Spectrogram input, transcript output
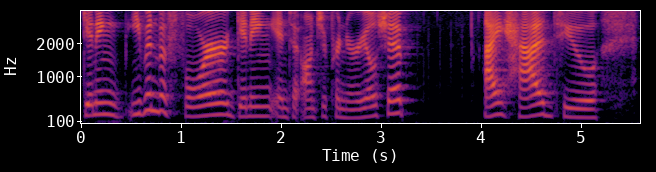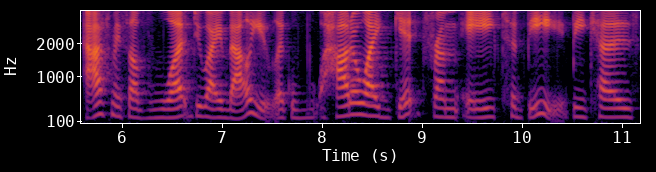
getting even before getting into entrepreneurship, I had to ask myself, what do I value? Like, how do I get from A to B? Because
